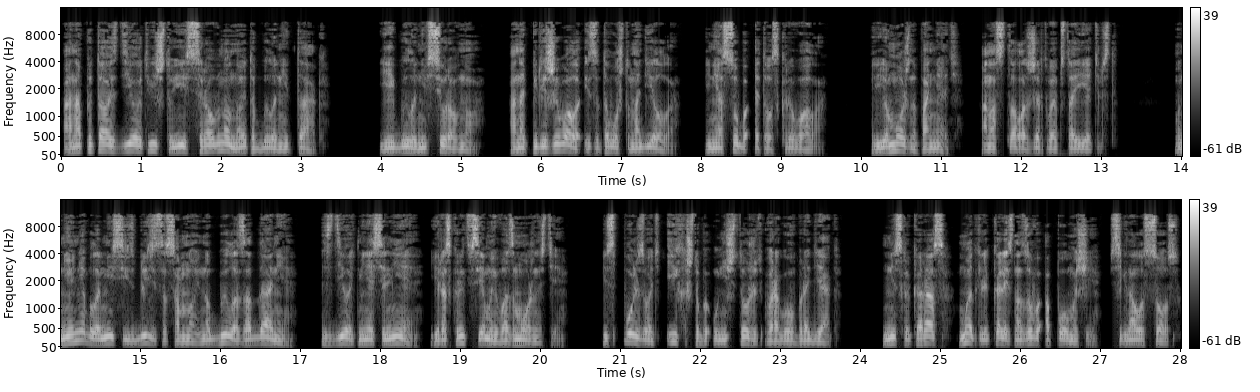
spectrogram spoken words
Она пыталась сделать вид, что ей все равно, но это было не так. Ей было не все равно. Она переживала из-за того, что наделала, и не особо этого скрывала. Ее можно понять. Она стала жертвой обстоятельств. У нее не было миссии сблизиться со мной, но было задание сделать меня сильнее и раскрыть все мои возможности. Использовать их, чтобы уничтожить врагов-бродяг. Несколько раз мы откликались на зовы о помощи, сигналы СОС.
